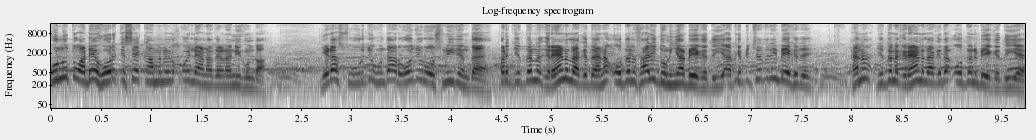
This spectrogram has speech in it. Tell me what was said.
ਉਹਨੂੰ ਤੁਹਾਡੇ ਹੋਰ ਕਿਸੇ ਕੰਮ ਨਾਲ ਕੋਈ ਲੈਣਾ ਦੇਣਾ ਨਹੀਂ ਹੁੰਦਾ। ਜਿਹੜਾ ਸੂਰਜ ਹੁੰਦਾ ਰੋਜ਼ ਰੋਸ਼ਨੀ ਦਿੰਦਾ ਹੈ, ਪਰ ਜਿੱਦਣ ਗ੍ਰਹਿਣ ਲੱਗਦਾ ਨਾ, ਉਦੋਂ ਸਾਰੀ ਦੁਨੀਆ ਵੇਖਦੀ ਹੈ। ਅੱਗੇ ਪਿੱਛੇ ਤਾਂ ਨਹੀਂ ਵੇਖਦੇ ਹੈਨਾ ਜਿੱਦਣ ਗ੍ਰਹਿਣ ਲੱਗਦਾ, ਉਦੋਂ ਵੇਖਦੀ ਹੈ।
